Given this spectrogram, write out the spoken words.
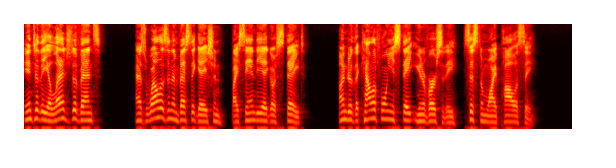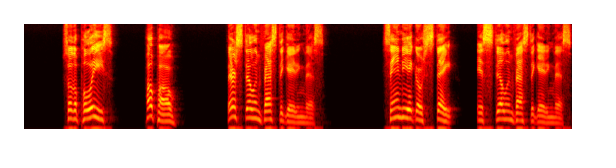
into the alleged events, as well as an investigation by San Diego State under the California State University system wide policy. So the police, Popo, they're still investigating this. San Diego State is still investigating this.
